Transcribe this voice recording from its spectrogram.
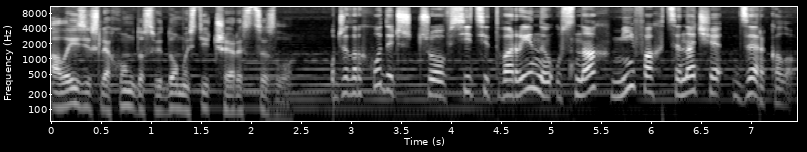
але й зі шляхом до свідомості через це зло. Отже, виходить, що всі ці тварини у снах, міфах це наче дзеркало.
